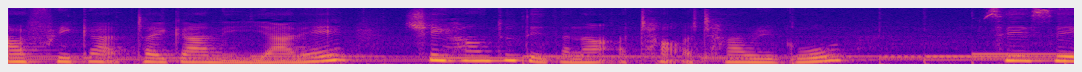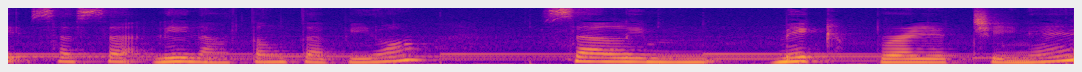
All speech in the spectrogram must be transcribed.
အာဖရိကတိုက်ကနေရတဲ့ရှေးဟောင်းသူတည်တနာအထောက်အထားတွေကိုစစ်စစ်ဆက်ဆက်လေ့လာသုံးသပ်ပြီးတော့ Salim McBride နဲ့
